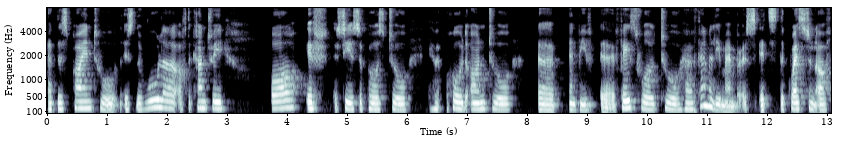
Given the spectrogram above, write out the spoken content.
at this point, who is the ruler of the country, or if she is supposed to hold on to uh, and be uh, faithful to her family members. It's the question of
